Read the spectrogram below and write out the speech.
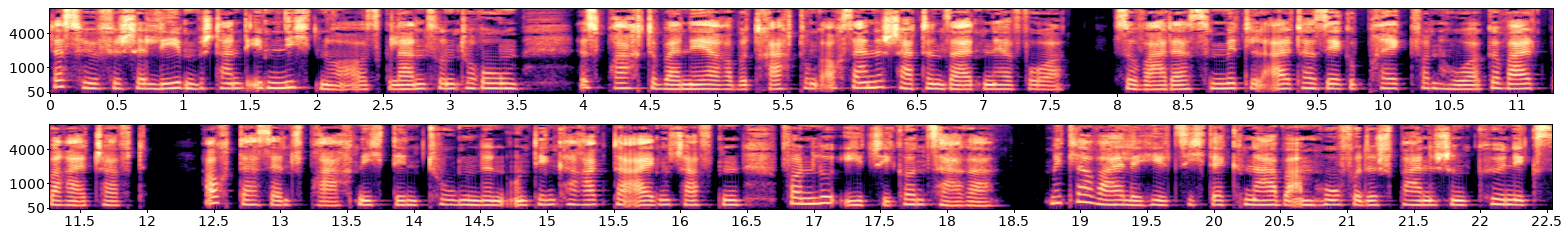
Das höfische Leben bestand eben nicht nur aus Glanz und Ruhm, es brachte bei näherer Betrachtung auch seine Schattenseiten hervor. So war das Mittelalter sehr geprägt von hoher Gewaltbereitschaft. Auch das entsprach nicht den Tugenden und den Charaktereigenschaften von Luigi Gonzaga. Mittlerweile hielt sich der Knabe am Hofe des spanischen Königs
